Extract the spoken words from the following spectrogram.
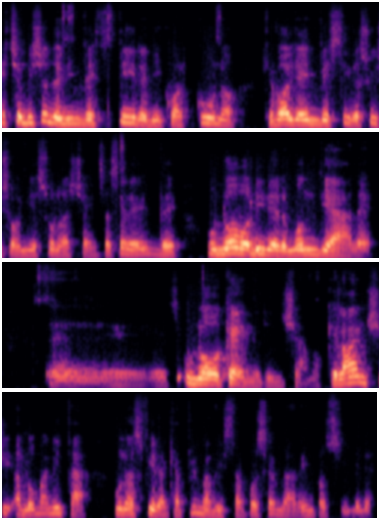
e c'è bisogno di investire di qualcuno che voglia investire sui sogni e sulla scienza. Sarebbe un nuovo leader mondiale, eh, un nuovo Kennedy, diciamo, che lanci all'umanità una sfida che a prima vista può sembrare impossibile.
